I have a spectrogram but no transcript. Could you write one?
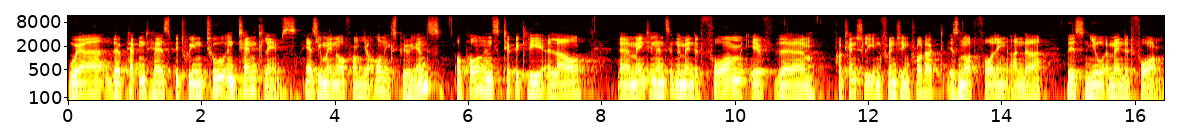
where the patent has between 2 and 10 claims. As you may know from your own experience, opponents typically allow uh, maintenance in amended form if the potentially infringing product is not falling under this new amended form.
